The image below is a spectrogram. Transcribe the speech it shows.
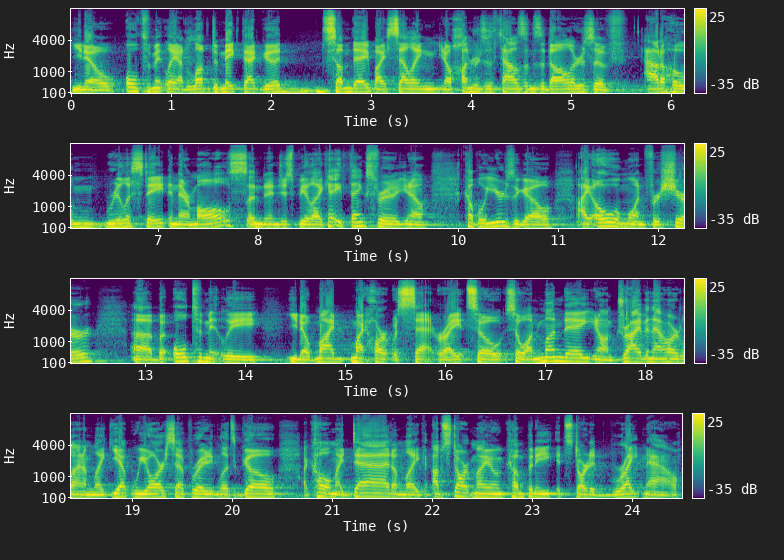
you know, ultimately, I'd love to make that good someday by selling you know hundreds of thousands of dollars of out of home real estate in their malls, and then just be like, "Hey, thanks for you know a couple years ago. I owe them one for sure." Uh, but ultimately, you know, my my heart was set, right? So so on Monday, you know, I'm driving that hard line. I'm like, yep, we are separating. Let's go. I call my dad. I'm like, I'm starting my own company. It started right now.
